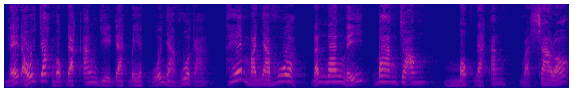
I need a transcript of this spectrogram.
để đổi chắc một đặc ăn gì đặc biệt của nhà vua cả. Thế mà nhà vua đã năn nỉ ban cho ông một đặc ăn và sau đó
